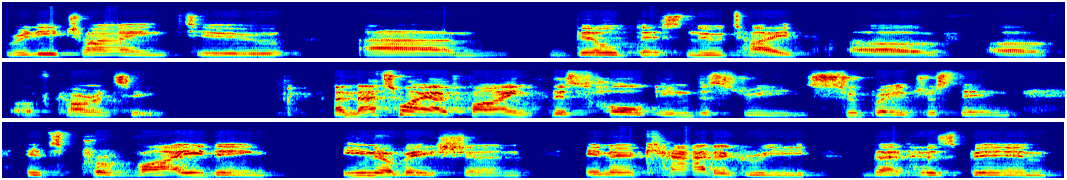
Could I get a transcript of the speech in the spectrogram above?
really trying to um, build this new type of, of, of currency. And that's why I find this whole industry super interesting. It's providing innovation in a category that has been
